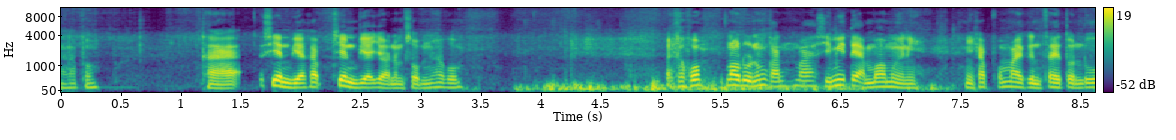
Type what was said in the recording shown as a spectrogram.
นะครับผมถ้าเซียนเบียครับเซียนเบียหยอดน้ำสมนะครับผม ไปครับผมเราดูน้ำกันมาสีมีแต้มบ่มือนี่นี่ครับผมไม่ขึ้นใส่ต้นดู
